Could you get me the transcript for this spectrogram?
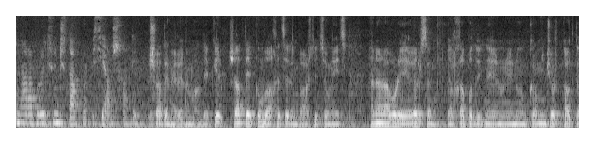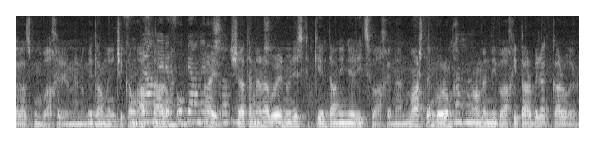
հնարավորություն չտակ, որպեսի աշխատի։ Շատ են եղել նման դեպքեր, շատ դեպքում վախեցել են բարդությունից, հնարավոր է եղել սենք գլխապտույտներ ունենում կամ ինչ որ փակ տարածքում վախեր են ունենում։ Այդ ամեն ինչը կամ հաղթարում։ Այո, շատ հնարավոր է նույնիսկ կենտանիներից վախենան։ Մարդ են, որոնք ամեն մի վախի տարբերակ կարող են։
